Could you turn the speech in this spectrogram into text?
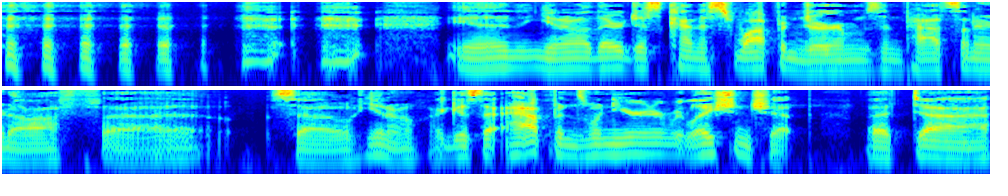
and, you know, they're just kind of swapping germs and passing it off. Uh, so, you know, I guess that happens when you're in a relationship. But uh,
